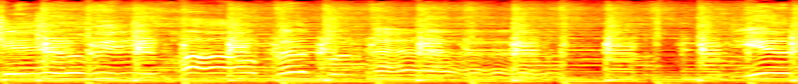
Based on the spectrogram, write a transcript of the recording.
cherry harvest banana. Yeah.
